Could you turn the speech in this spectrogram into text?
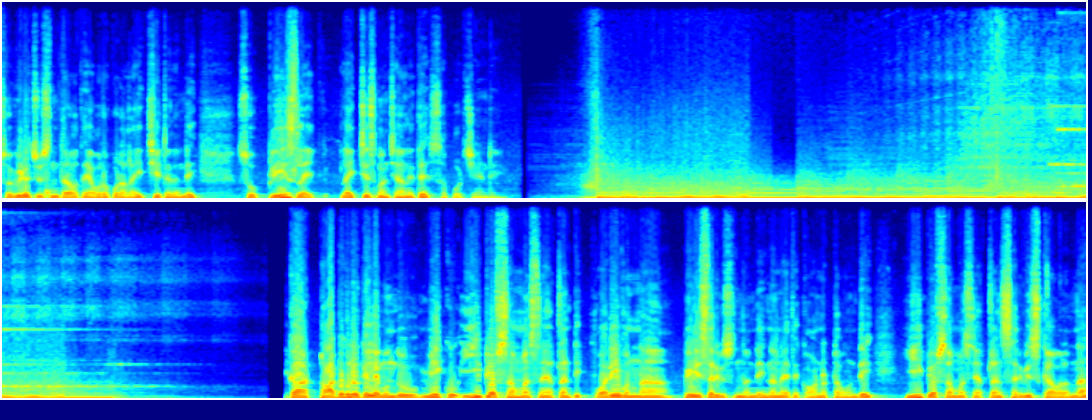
సో వీడియో చూసిన తర్వాత ఎవరో కూడా లైక్ చేయలేదండి సో ప్లీజ్ లైక్ లైక్ చేసి మన ఛానల్ అయితే సపోర్ట్ చేయండి. ఇక టాపిక్లోకి వెళ్ళే ముందు మీకు ఈపీఎఫ్ సంబంధించిన ఎట్లాంటి క్వరీ ఉన్న పేజ్ సర్వీస్ ఉందండి. నన్ను అయితే కాంటాక్ట్ అవ్వండి ఈపీఎఫ్ సంబంధించిన ఎట్లాంటి సర్వీస్ కావాలన్నా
